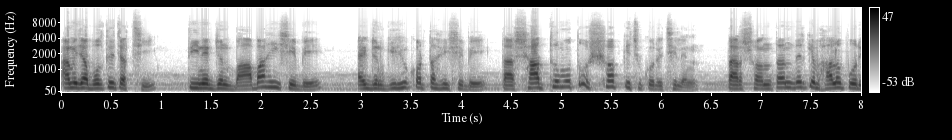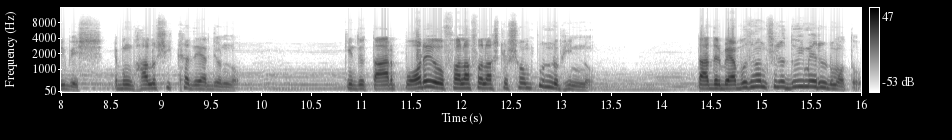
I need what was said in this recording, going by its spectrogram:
আমি যা বলতে চাচ্ছি, তিনি একজন বাবা হিসেবে, একজন গৃহকর্তা হিসেবে তার সাধ্যমতো সব কিছু করেছিলেন, তার সন্তানদেরকে ভালো পরিবেশ এবং ভালো শিক্ষা দেওয়ার জন্য। কিন্তু তারপরেও ফলাফল আসলো সম্পূর্ণ ভিন্ন। তাদের ব্যবধান ছিল দুই মেরুর মতো।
